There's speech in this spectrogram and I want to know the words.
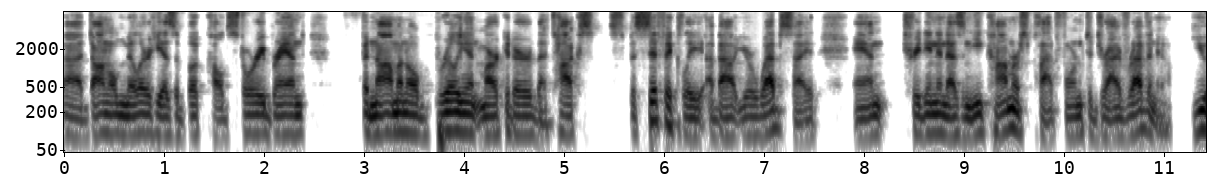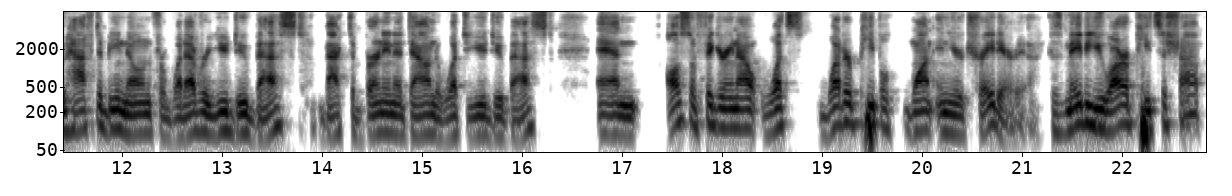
uh, Donald Miller. He has a book called Story Brand phenomenal, brilliant marketer that talks specifically about your website and treating it as an e commerce platform to drive revenue. You have to be known for whatever you do best, back to burning it down to what do you do best. And also figuring out what's what are people want in your trade area because maybe you are a pizza shop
